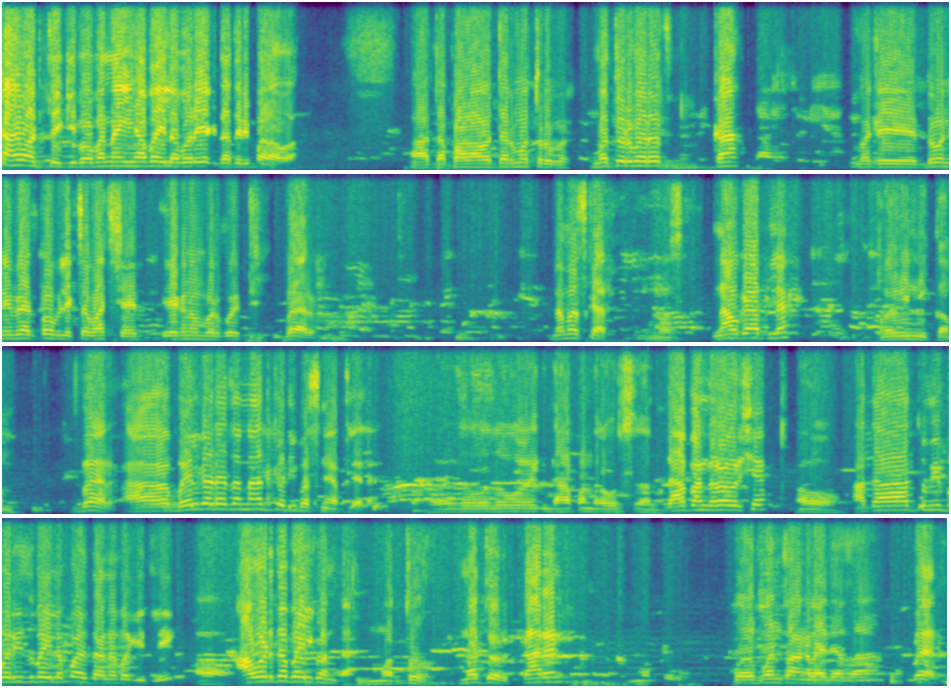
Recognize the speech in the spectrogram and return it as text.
काय वाटतंय की बाबा नाही ह्या बैलाबरोबर एकदा तरी पळावा? आता पळावं तर मथुरवर मथुर बरच का? म्हणजे दोन्ही बॅट पब्लिकचा बादशाह आहेत एक नंबर बर. नमस्कार. नमस्कार. नाव काय आपलं? प्रवीण निकम. बर आ, बैलगाड्याचा नाद कधी बसणे आपल्याला? जवळजवळ एक दहा पंधरा वर्ष झालं. दहा पंधरा वर्ष? हो. आता तुम्ही बरीच बैल पळताना बघितली. आवडता बैल कोणता? मथुर. मथुर. कारण? पळ पण चांगला आहे त्याचा. बर.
